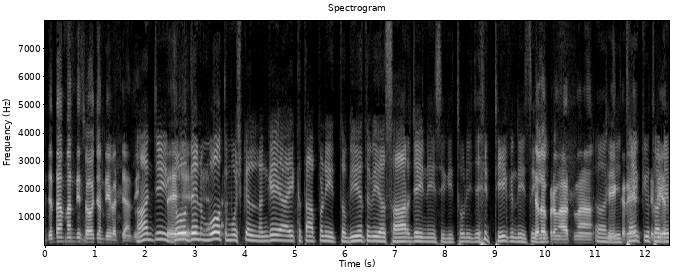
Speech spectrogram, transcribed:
ਜਿੱਦਾਂ ਮਨ ਦੀ ਸੋਚ ਹੁੰਦੀ ਬੱਚਿਆਂ ਦੀ। ਹਾਂਜੀ ਦੋ ਦਿਨ ਬਹੁਤ ਮੁਸ਼ਕਿਲ ਲੰਘੇ ਆ। ਇੱਕ ਤਾਂ ਆਪਣੀ ਤਬੀਅਤ ਵੀ ਅਸਾਰ ਜਿਹੀ ਨਹੀਂ ਸੀਗੀ ਥੋੜੀ ਜਿਹੀ ਠੀਕ ਨਹੀਂ ਸੀਗੀ। ਚਲੋ ਪ੍ਰਮਾਤਮਾ ਠੀਕ ਕਰੇ you ਤਬੀਅਤ ਤੁਹਾਡੇ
